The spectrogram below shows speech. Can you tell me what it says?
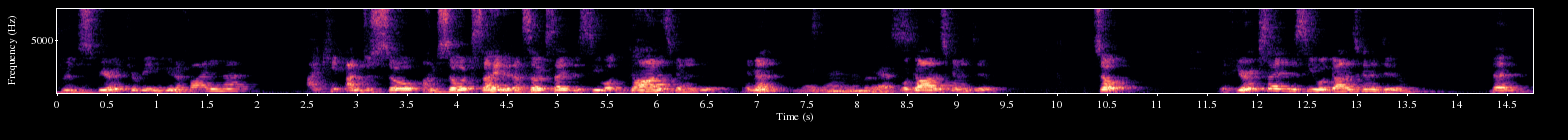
through the Spirit, through being unified in that, I can't. I'm just so. I'm so excited. I'm so excited to see what God is going to do. Amen. Amen. Mm-hmm. Yes. What God is going to do. So, if you're excited to see what God is going to do, then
